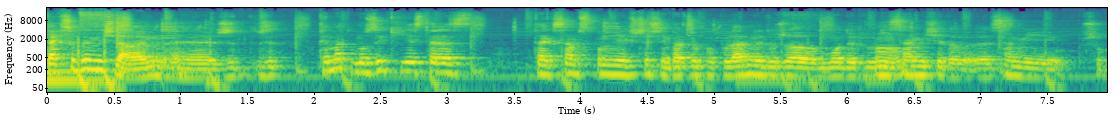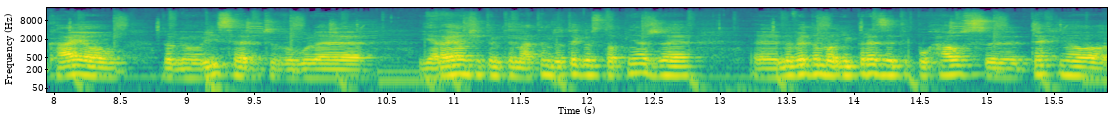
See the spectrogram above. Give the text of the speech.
Tak sobie myślałem, e, że, że temat muzyki jest teraz, tak jak sam wspomniałeś wcześniej, bardzo popularny. Dużo młodych ludzi Mhm. sami się do, sami szukają, robią research, czy w ogóle jarają się tym tematem do tego stopnia, że e, no wiadomo, imprezy typu house, e, techno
